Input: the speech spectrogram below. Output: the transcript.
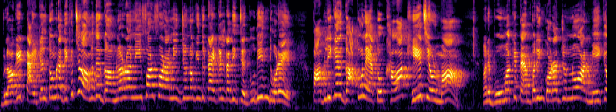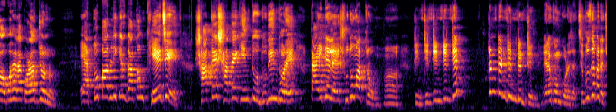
ব্লগের টাইটেল তোমরা দেখেছ? আমাদের গামলা রানী ফরফরানির জন্য কিন্তু টাইটেলটা দিচ্ছে। দুদিন ধরে পাবলিকের গাতন এত, খাওয়া খেয়েছে ওর মা। মানে বৌমাকে প্যাম্পারিং করার জন্য আর মেয়েকে অবহেলা করার জন্য। এত পাবলিকের গাতন খেয়েছে। সাথে সাথে কিন্তু দুদিন ধরে টাইটেলে শুধুমাত্র টিন টিন টিন টিন টিন টিন টিন টিন টিন টিন এরকম করে যাচ্ছে, বুঝতে পেরেছ?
